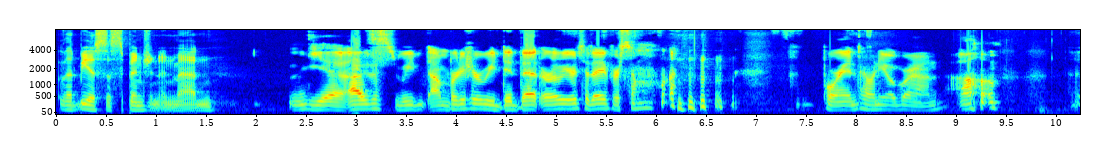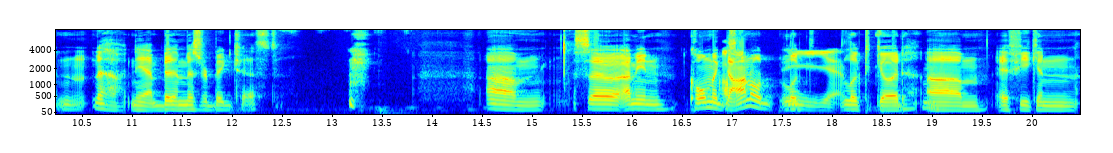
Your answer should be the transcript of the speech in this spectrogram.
That'd be a suspension in Madden. Yeah, I was just we. I'm pretty sure we did that earlier today for someone. Poor Antonio Brown. Um, No, yeah, bi- Mr. Big Chest. um. So I mean, Cole McDonald looked yeah. looked good. Um, if he can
